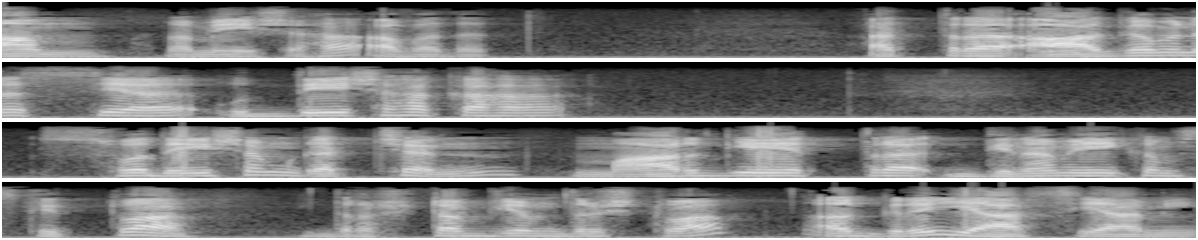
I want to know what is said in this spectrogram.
आम् रमेशः अवदत् अत्र आगमनस्य उद्देशः कः स्वदेशं गच्छन् मार्गेऽत्र दिनमेकं स्थित्वा द्रष्टव्यं दृष्ट्वा अग्रे यास्यामि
